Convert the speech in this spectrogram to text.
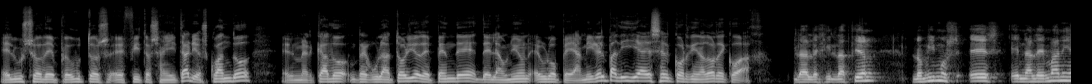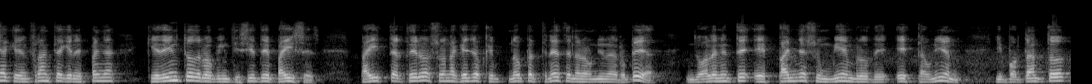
el uso de productos eh, fitosanitarios, cuando el mercado regulatorio depende de la Unión Europea. Miguel Padilla es el coordinador de COAG. La legislación lo mismo es en Alemania que en Francia que en España, que dentro de los 27 países. País tercero son aquellos que no pertenecen a la Unión Europea. Indudablemente España es un miembro de esta Unión y por tanto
